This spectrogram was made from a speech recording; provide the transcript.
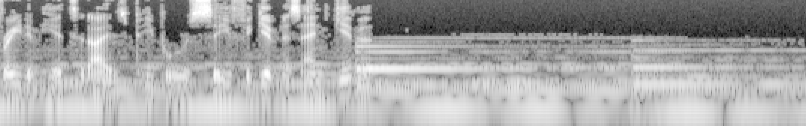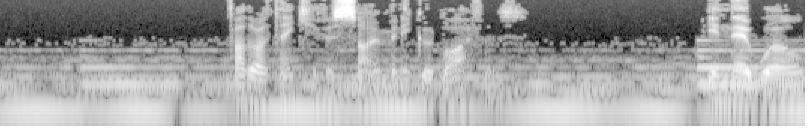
freedom here today as people receive forgiveness and give it. Father, I thank you for so many good lifers in their world,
